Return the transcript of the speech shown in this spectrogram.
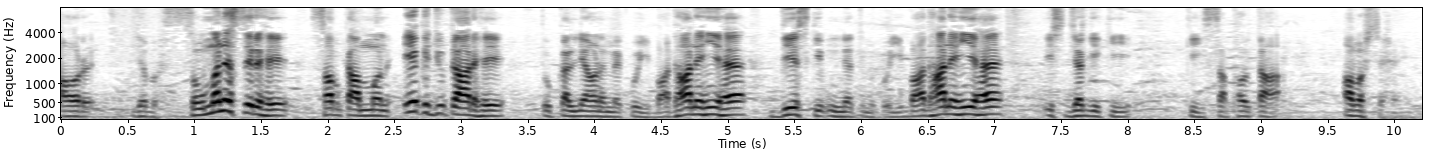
और जब सौमनस्य रहे, सबका मन एकजुटा रहे तो कल्याण में कोई बाधा नहीं है, देश की उन्नति में कोई बाधा नहीं है। इस यज्ञ की की सफलता अवश्य है।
